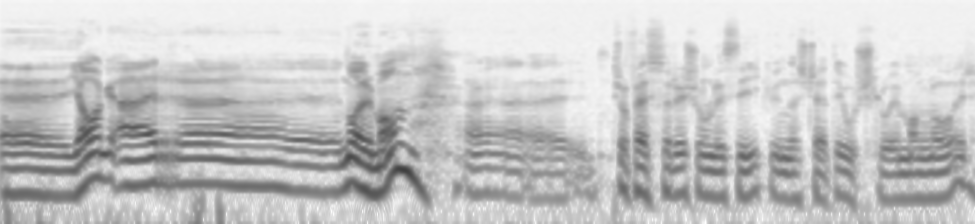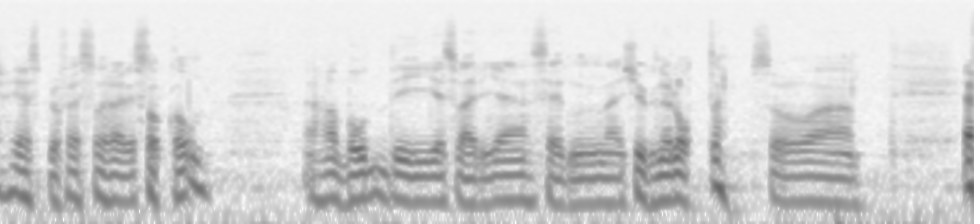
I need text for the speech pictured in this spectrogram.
Eh, jag är eh, norrman, eh, professor i journalistik vid Universitetet i Oslo i många år, gästprofessor här i Stockholm. Jag har bott i Sverige sedan 2008, så eh,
